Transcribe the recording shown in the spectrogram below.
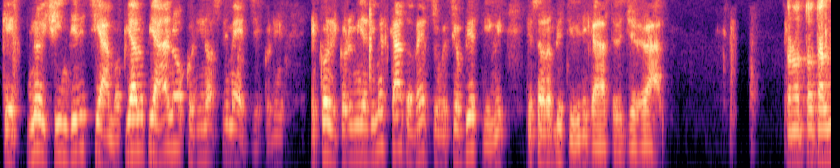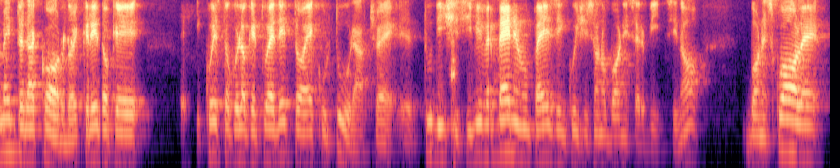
che noi ci indirizziamo piano piano con i nostri mezzi con, i, e con l'economia di mercato verso questi obiettivi che sono obiettivi di carattere generale. Sono totalmente d'accordo e credo che questo quello che tu hai detto è cultura, cioè eh, tu dici si vive bene in un paese in cui ci sono buoni servizi, no? buone scuole,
